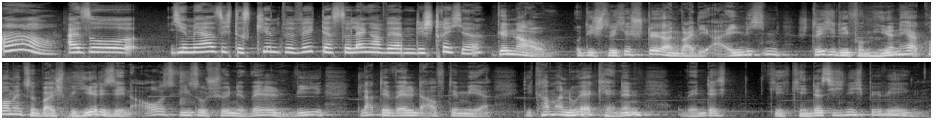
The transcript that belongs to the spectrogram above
Ah, also je mehr sich das Kind bewegt, desto länger werden die Striche. Genau. Und die Striche stören, weil die eigentlichen Striche, die vom Hirn herkommen, zum Beispiel hier, die sehen aus wie so schöne Wellen, wie glatte Wellen auf dem Meer. Die kann man nur erkennen, wenn die Kinder sich nicht bewegen.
